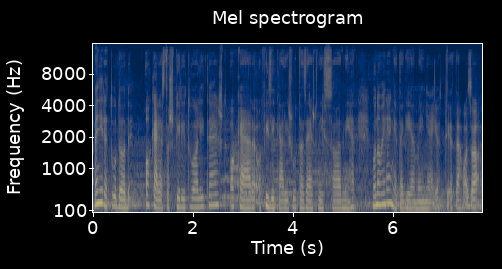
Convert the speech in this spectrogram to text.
Mennyire tudod akár ezt a spiritualitást, akár a fizikális utazást visszaadni? Hát gondolom, hogy rengeteg élménnyel jöttél te haza.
